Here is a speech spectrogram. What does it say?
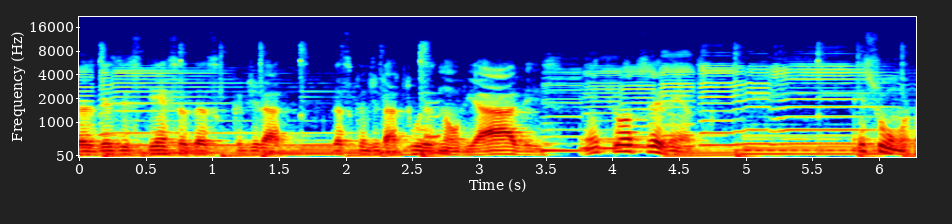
das desistências das candidaturas não viáveis, entre outros eventos. Em suma,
